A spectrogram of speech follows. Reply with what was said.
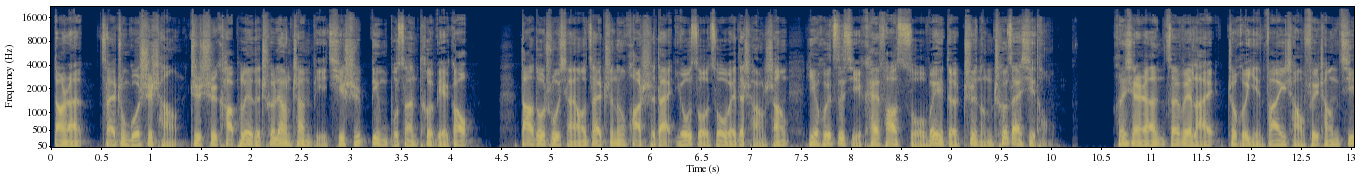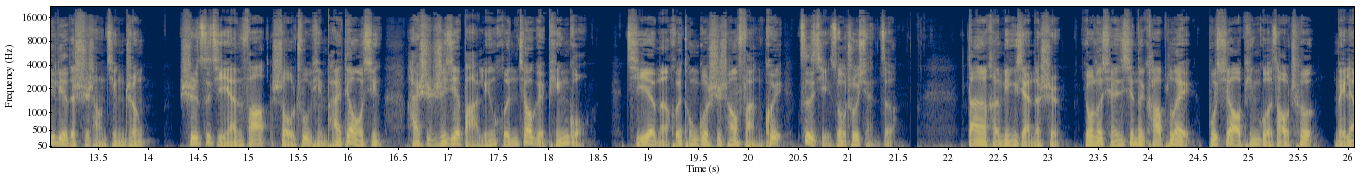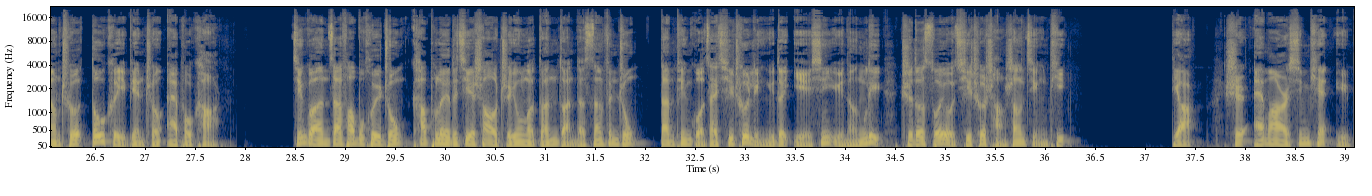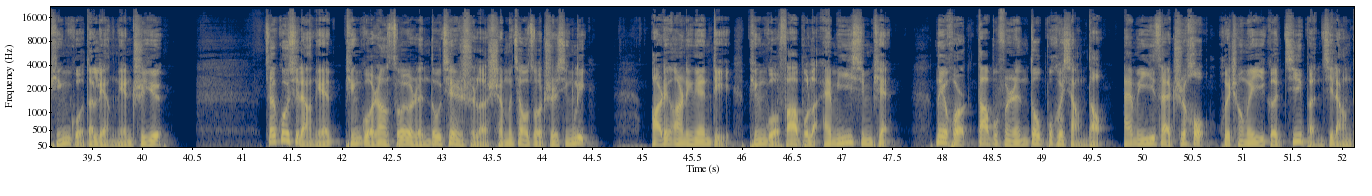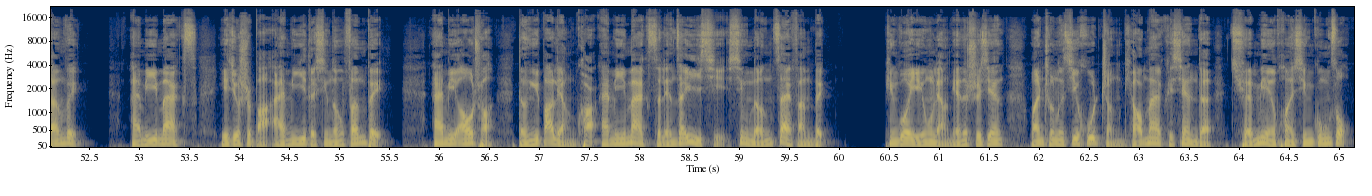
当然，在中国市场，支持 CarPlay 的车辆占比其实并不算特别高。大多数想要在智能化时代有所作为的厂商，也会自己开发所谓的智能车载系统。很显然，在未来，这会引发一场非常激烈的市场竞争：是自己研发，守住品牌调性，还是直接把灵魂交给苹果？企业们会通过市场反馈自己做出选择。但很明显的是，有了全新的 CarPlay，不需要苹果造车，每辆车都可以变成 Apple Car。尽管在发布会中 CarPlay 的介绍只用了短短的三分钟，但苹果在汽车领域的野心与能力值得所有汽车厂商警惕。第二是 M2 芯片与苹果的两年之约。在过去两年，苹果让所有人都见识了什么叫做执行力。二零二零年底，苹果发布了 M1 芯片。那会儿，大部分人都不会想到，M1 在之后会成为一个基本计量单位，M1 Max 也就是把 M1 的性能翻倍，M1 Ultra 等于把两块 M1 Max 连在一起，性能再翻倍。苹果也用两年的时间完成了几乎整条 Mac 线的全面换新工作。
